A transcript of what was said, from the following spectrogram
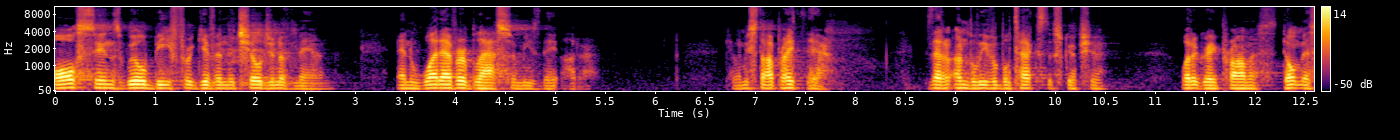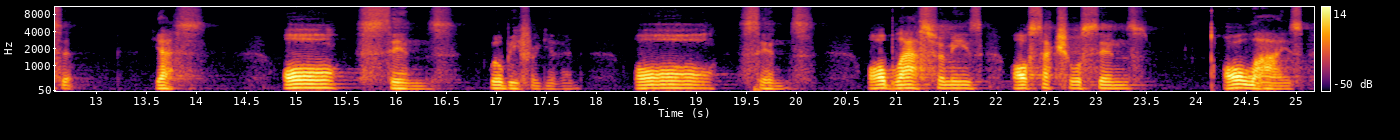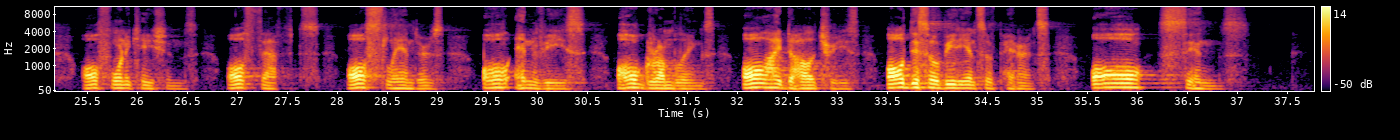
All sins will be forgiven the children of man, and whatever blasphemies they utter. Okay, let me stop right there. Is that an unbelievable text of Scripture? What a great promise. Don't miss it. Yes, all sins will be forgiven. All sins. All blasphemies, all sexual sins, all lies, all fornications, all thefts, all slanders, all envies, all grumblings, all idolatries, all disobedience of parents, all sins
